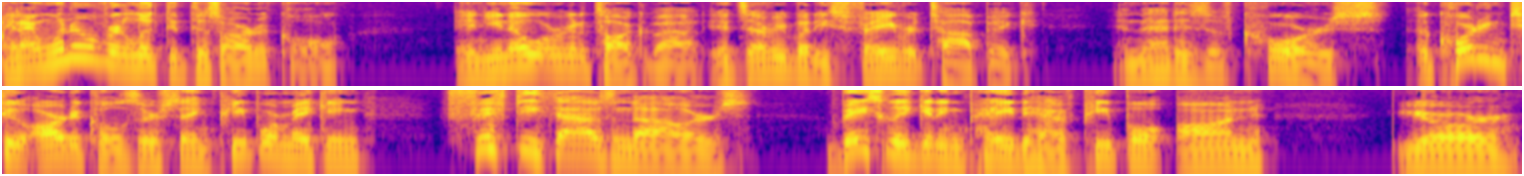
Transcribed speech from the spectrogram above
and I went over and looked at this article, and you know what we're going to talk about? It's everybody's favorite topic, and that is, of course, according to articles, they're saying people are making fifty thousand dollars, basically getting paid to have people on your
